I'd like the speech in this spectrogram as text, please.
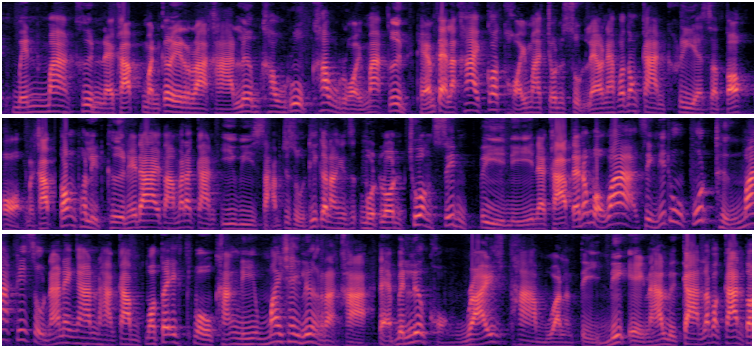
กเมนต์มากขึ้นนะครับมันก็เลยราคาเริ่มเข้ารูปเข้ารอยมากขึ้น แถมแต่ละค่ายก็ถอยมาจนสุดแล้วนะเพราะต้องการเคลียร์สต็อกออกนะครับต้องผลิตคืนให้ได้ตามมาตรการ EV 3.0 ที่กำลังจะหมดลนช่วงสิ้นปีนี้นะครับแต่ต้องบอกว่าสิ่งที่ถูกพูดถึงมากที่สุดนะในงานมหกรรม Motor Expo ครั้งนี้ไม่ใช่เรื่องราคา แต่เป็นเรื่องของ Right Time Warranty นี่เองนะฮะหรือการรับประกันต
